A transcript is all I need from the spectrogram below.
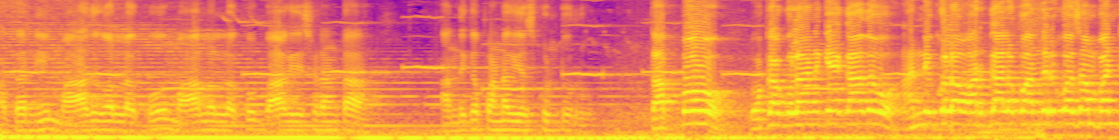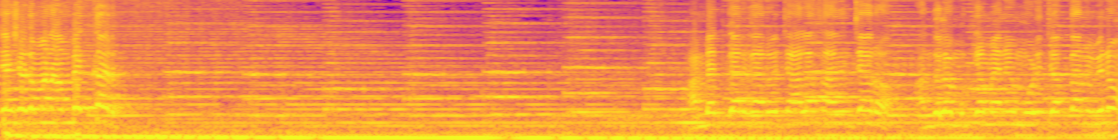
అతన్ని మాదిగోళ్ళకు మాలోళ్ళకు బాగా చేశాడంట. అందుకే పండగ చేసుకుంటుర్రు. తప్పు. ఒక కులానికే కాదు అన్ని కుల వర్గాలకు అందరి కోసం పనిచేసాడు మన అంబేద్కర్. అంబేద్కర్ గారు చాలా సాధించారు. అందులో ముఖ్యమైనవి మూడు చెప్తాను విను.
